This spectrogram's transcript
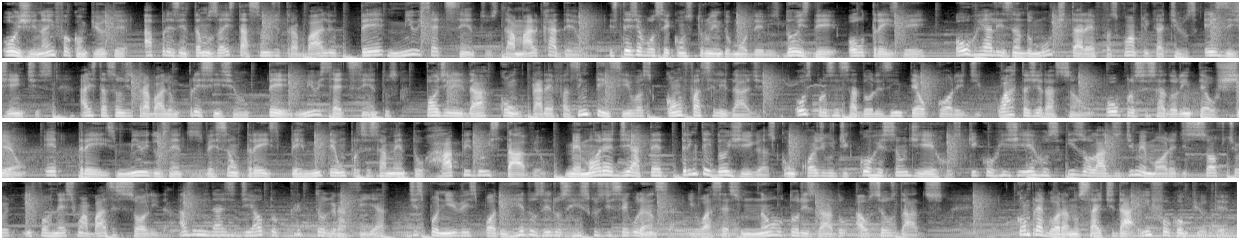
Hoje na Infocomputer apresentamos a estação de trabalho T1700 da marca Dell. Esteja você construindo modelos 2D ou 3D ou realizando multitarefas com aplicativos exigentes, a estação de trabalho Precision T1700 pode lidar com tarefas intensivas com facilidade. Os processadores Intel Core de quarta geração ou processador Intel Xeon E3 1200 versão 3 permitem um processamento rápido e estável. Memória de até 32 GB com código de correção de erros que corrige erros isolados de memória de software e fornece uma base sólida. As unidades de autocriptografia disponíveis podem reduzir os riscos de segurança e o acesso não autorizado aos seus dados. Compre agora no site da Infocomputer.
